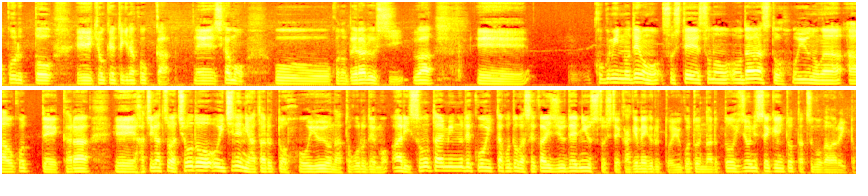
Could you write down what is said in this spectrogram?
起こると、えー、強権的な国家、えー、しかもこのベラルーシは、えー、国民のデモ、そしてその弾圧というのが起こってから、えー、8月はちょうど1年に当たるというようなところでもあり、そのタイミングでこういったことが世界中でニュースとして駆け巡るということになると、非常に政権にとっては都合が悪いと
